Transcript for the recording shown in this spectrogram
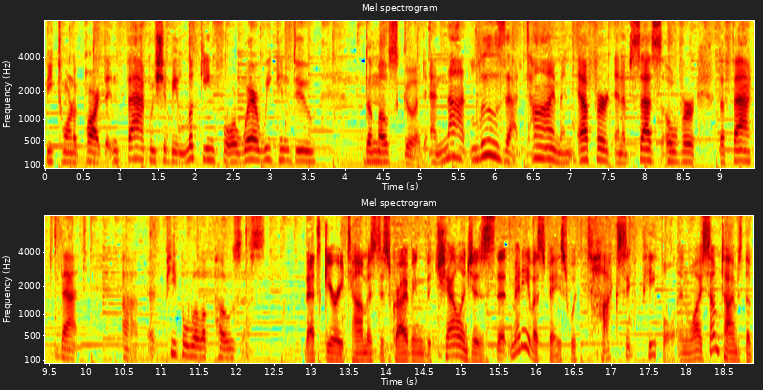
be torn apart. That in fact, we should be looking for where we can do the most good and not lose that time and effort and obsess over the fact that uh, people will oppose us. That's Gary Thomas describing the challenges that many of us face with toxic people and why sometimes the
